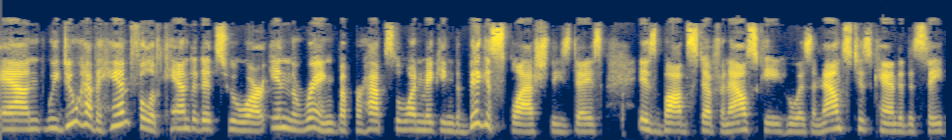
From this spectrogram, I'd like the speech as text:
And we do have a handful of candidates who are in the ring, but perhaps the one making the biggest splash these days is Bob Stefanowski, who has announced his candidacy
